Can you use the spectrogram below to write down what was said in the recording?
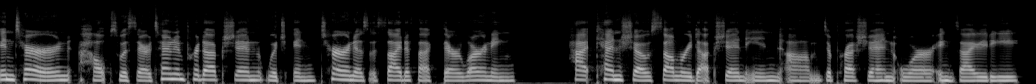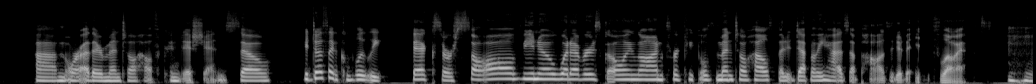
in turn helps with serotonin production, which in turn, as a side effect, they're learning ha- can show some reduction in um, depression or anxiety um, or other mental health conditions. So it doesn't completely fix or solve, you know, whatever's going on for people's mental health, but it definitely has a positive influence. Mm-hmm.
